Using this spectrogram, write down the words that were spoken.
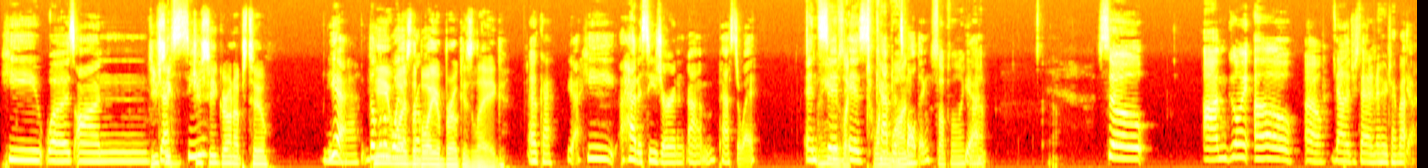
He was on Do you Jesse. see? Do you see Grown Ups too? Yeah, the he little boy was that the broke- boy who broke his leg. Okay. Yeah, he had a seizure and um, passed away. And think he Sid was, like, is Captain 21, Spaulding. Something like Yeah. that. So I'm going. Oh, oh. Now that you said, it, I know who you're talking about.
